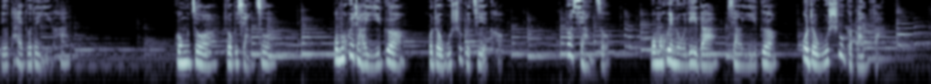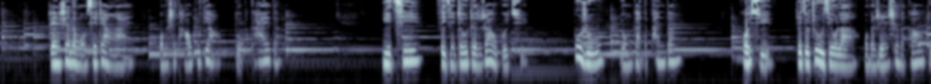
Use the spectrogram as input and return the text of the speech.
留太多的遗憾。工作若不想做，我们会找一个或者无数个借口；若想做，我们会努力的想一个或者无数个办法。人生的某些障碍，我们是逃不掉、躲不开的。与其费尽周折的绕过去，不如勇敢的攀登。或许这就铸就了我们人生的高度。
